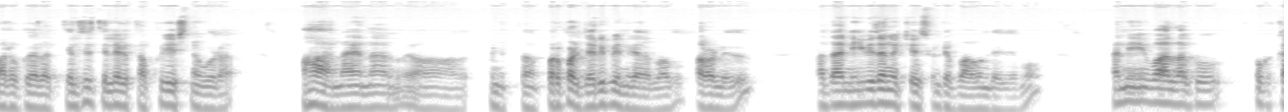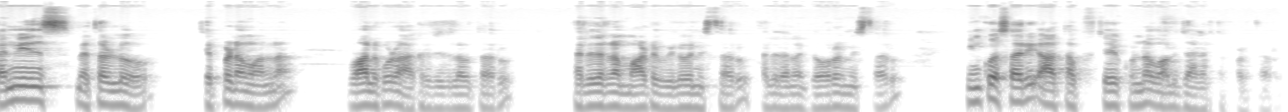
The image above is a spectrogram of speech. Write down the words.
వాళ్ళు ఒకవేళ తెలిసి తెలియక తప్పు చేసినా కూడా ఆహా నాయన కొంచెం పొరపాటు జరిగిపోయింది కదా బాబు పర్వాలేదు దాన్ని ఈ విధంగా చేస్తుంటే బాగుండేదేమో అని వాళ్ళకు ఒక కన్వీనియన్స్ మెథడ్లో చెప్పడం వలన వాళ్ళు కూడా ఆకర్షితులు అవుతారు తల్లిదండ్రుల మాట విలువనిస్తారు తల్లిదండ్రుల గౌరవం ఇస్తారు ఇంకోసారి ఆ తప్పు చేయకుండా వాళ్ళు జాగ్రత్త పడతారు.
